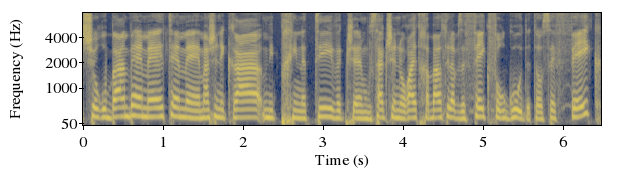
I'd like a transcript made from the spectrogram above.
שרובם באמת הם אה, מה שנקרא מבחינתי, ומושג שנורא התחברתי אליו זה fake for good, אתה עושה פייק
